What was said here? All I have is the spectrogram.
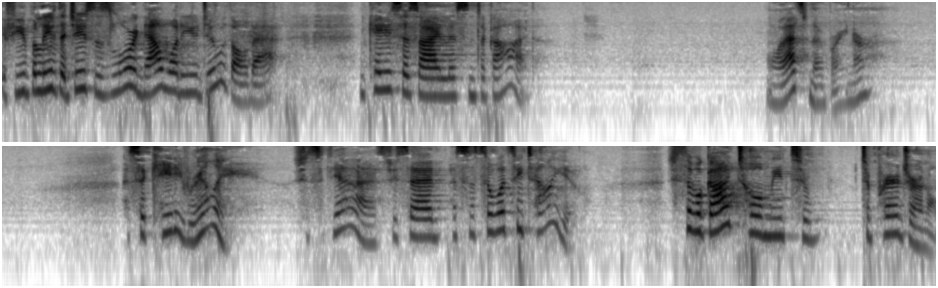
if you believe that Jesus is Lord, now what do you do with all that? And Katie says, I listen to God. Well, that's no brainer. I said, Katie, really? She said, Yes. She said, I said, So what's he tell you? She said, Well, God told me to, to prayer journal.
